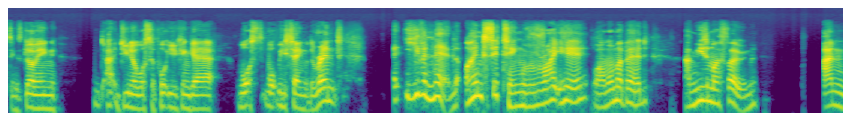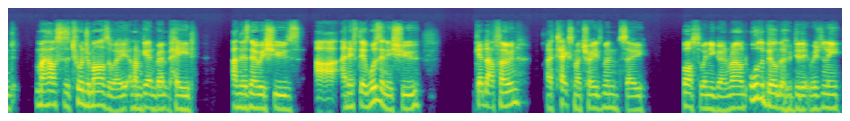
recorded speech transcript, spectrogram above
things going? Do you know what support you can get? what's what we're saying with the rent. And even then, I'm sitting right here while I'm on my bed, I'm using my phone, and my house is 200 miles away, and I'm getting rent paid, and there's no issues. Uh, and if there was an issue, get that phone. I text my tradesman, say, "Boss, when you're going around, or the builder who did it originally,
